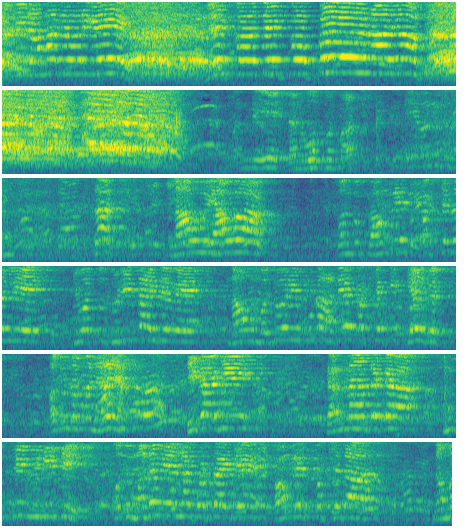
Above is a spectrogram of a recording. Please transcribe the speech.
ಜಮೀರ್ ಅಹಮದ್ ಅವರಿಗೆ ದೇಖೋ ದೇಖೋ ಆಯಾ ಮಂದಿ ನಾನು ಮಾಡ್ತೀನಿ ಸರ್ ನಾವು ಯಾವ ಒಂದು ಕಾಂಗ್ರೆಸ್ ಪಕ್ಷದಲ್ಲಿ ಇವತ್ತು ದುಡಿತಾ ಇದ್ದೇವೆ ನಾವು ಮಜೂರಿ ಕೂಡ ಅದೇ ಪಕ್ಷಕ್ಕೆ ಕೇಳಬೇಕು. ಅದು ನಮ್ಮ ನ್ಯಾಯ. ಹೀಗಾಗಿ ಕರ್ನಾಟಕ ಮುಸ್ಲಿಂ ಯುನಿಟಿ ಒಂದು ಮನವಿಯನ್ನ ಕೊಡ್ತಾ ಇದೆ ಕಾಂಗ್ರೆಸ್ ಪಕ್ಷದ ನಮ್ಮ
